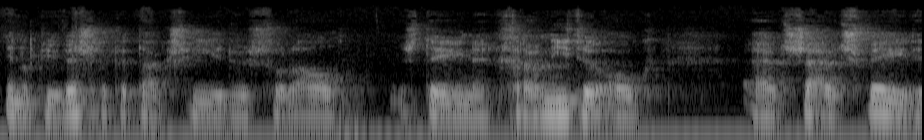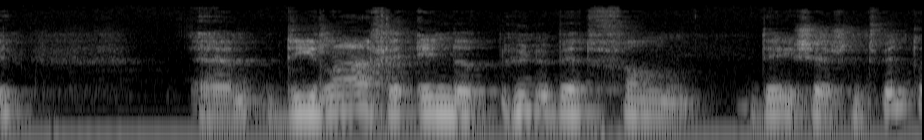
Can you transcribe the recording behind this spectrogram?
En op die westelijke tak zie je dus vooral stenen, granieten ook uit Zuid-Zweden. En die lagen in het hunebed van D26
